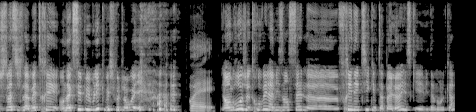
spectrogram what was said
je sais pas si je la mettrai en accès public, mais je peux te l'envoyer. ouais. En gros, je trouvais la mise en scène euh, frénétique et tape à l'œil, ce qui est évidemment le cas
